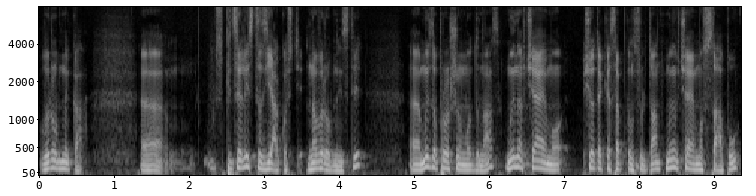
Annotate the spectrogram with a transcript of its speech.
виробника, е, спеціаліста з якості на виробництві. Е, Ми запрошуємо до нас, ми навчаємо, що таке САП-консультант, ми навчаємо САПу,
